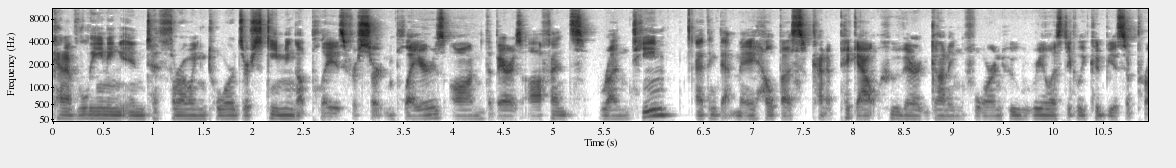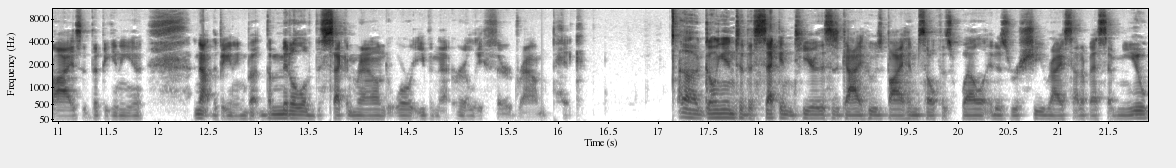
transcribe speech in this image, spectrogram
kind of leaning into throwing towards or scheming up plays for certain players on the bears offense run team i think that may help us kind of pick out who they're gunning for and who realistically could be a surprise at the beginning of not the beginning but the middle of the second round or even that early third round pick uh, going into the second tier, this is a guy who's by himself as well. It is Rashee Rice out of SMU.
